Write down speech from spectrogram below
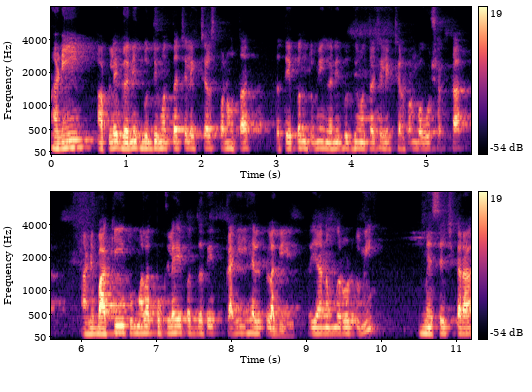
आणि आपले गणित बुद्धिमत्ताचे लेक्चर्स पण होतात तर ते पण तुम्ही गणित बुद्धिमत्ताचे लेक्चर पण बघू शकता. आणि बाकी तुम्हाला कुठल्याही पद्धतीत काही हेल्प लागली तर या नंबरवर तुम्ही मेसेज करा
